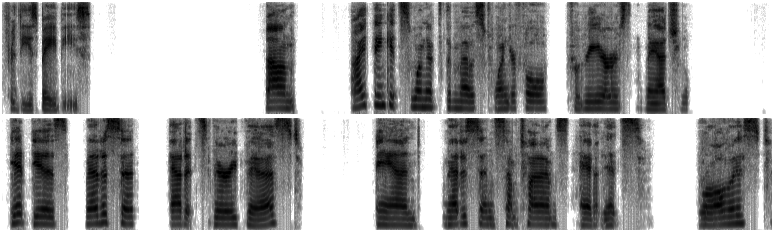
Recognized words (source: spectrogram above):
for these babies? Um, I think it's one of the most wonderful careers imaginable. It is medicine at its very best. And medicine sometimes at its rawest,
